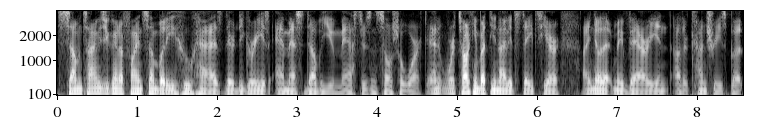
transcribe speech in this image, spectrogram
Sometimes you're going to find somebody who has their degree is MSW, Masters in Social Work. And we're talking about the United States here. I know that may vary in other countries, but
